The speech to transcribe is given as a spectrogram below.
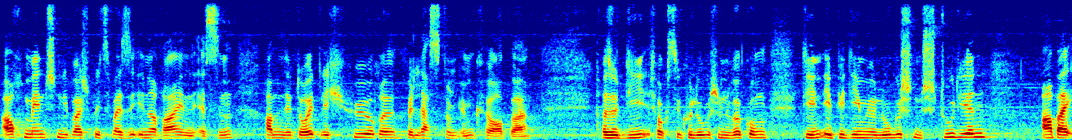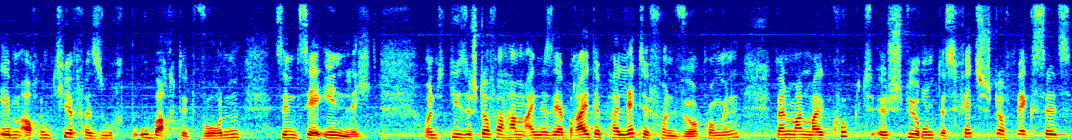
Auch Menschen, die beispielsweise Innereien essen, haben eine deutlich höhere Belastung im Körper. Also die toxikologischen Wirkungen, die in epidemiologischen Studien aber eben auch im Tierversuch beobachtet wurden, sind sehr ähnlich. Und diese Stoffe haben eine sehr breite Palette von Wirkungen. Wenn man mal guckt, äh, Störung des Fettstoffwechsels,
